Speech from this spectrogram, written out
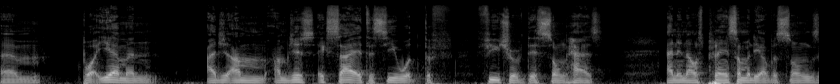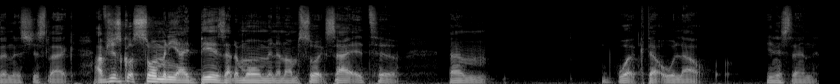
Um, but yeah, man, I just I'm I'm just excited to see what the f- future of this song has. And then I was playing some of the other songs, and it's just like I've just got so many ideas at the moment, and I'm so excited to um, work that all out. You understand?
